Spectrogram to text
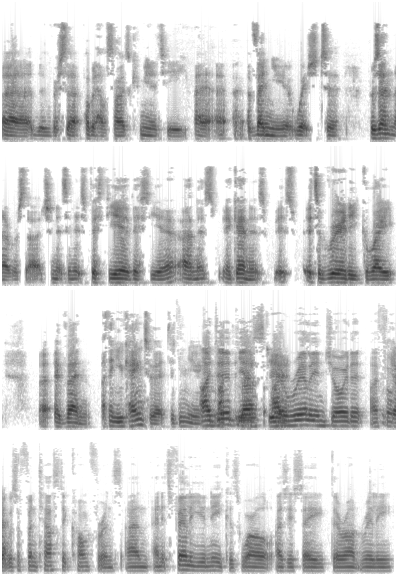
uh, the research, public health science community a, a, a venue at which to present their research. And it's in its fifth year this year, and it's again, it's it's it's a really great uh, event. I think you came to it, didn't you? I did. yes, I really enjoyed it. I thought yeah. it was a fantastic conference, and and it's fairly unique as well. As you say, there aren't really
